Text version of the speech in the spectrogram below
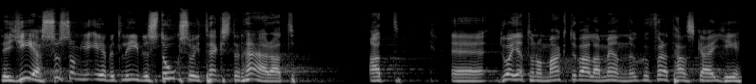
det är Jesus som ger evigt liv. Det stod så i texten här att, att eh, du har gett honom makt över alla människor för att han ska ge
